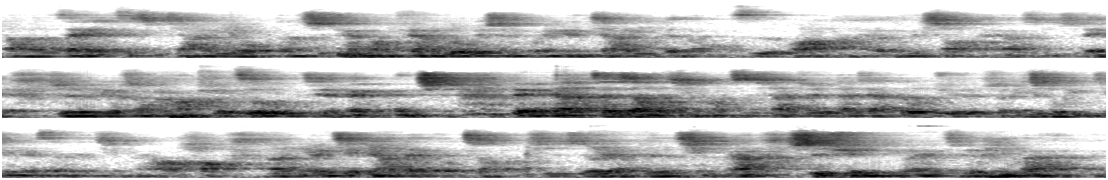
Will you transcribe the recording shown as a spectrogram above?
呃在自己家里，我当时看到非常多卫生官员家里的那种字画啊，还有他们小孩啊什么之类，就是有这种合作无间的感觉。对，那在这样的情况之下，就是大家都觉得说，哎，这个比见面三分情还要好啊，因为见面要戴口罩，其实只有两分情。那视讯因为这个频繁。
